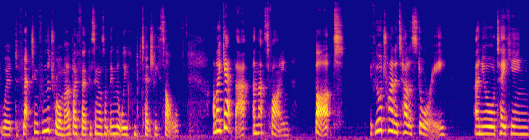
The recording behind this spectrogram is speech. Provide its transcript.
we're deflecting from the trauma by focusing on something that we can potentially solve. And I get that, and that's fine. But if you're trying to tell a story and you're taking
